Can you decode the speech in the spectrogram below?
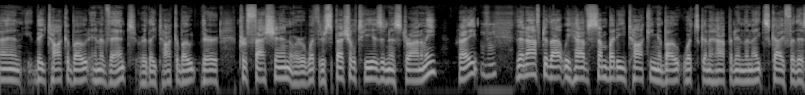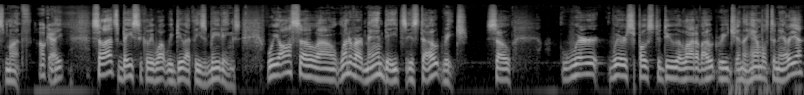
and they talk about an event, or they talk about their profession, or what their specialty is in astronomy, right? Mm-hmm. Then after that, we have somebody talking about what's going to happen in the night sky for this month. Okay. Right? So that's basically what we do at these meetings. We also, uh, one of our mandates is to outreach. So we're we're supposed to do a lot of outreach in the Hamilton area,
